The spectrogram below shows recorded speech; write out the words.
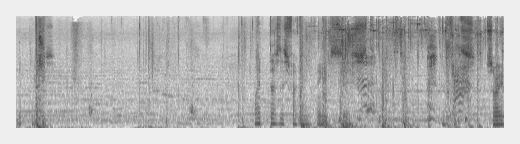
here? Why does this fucking thing exist? Sorry.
